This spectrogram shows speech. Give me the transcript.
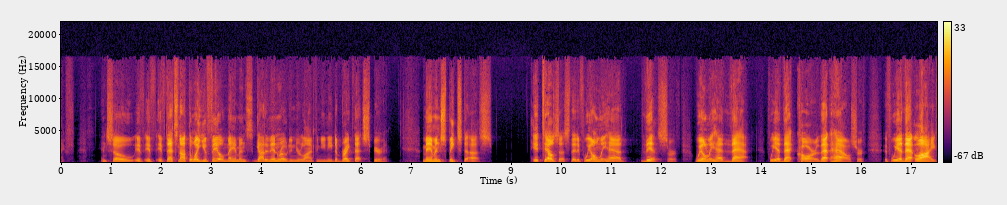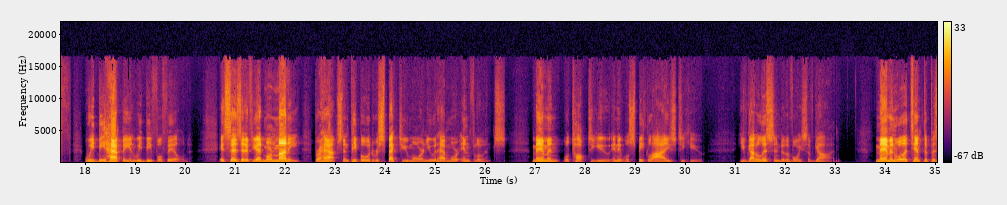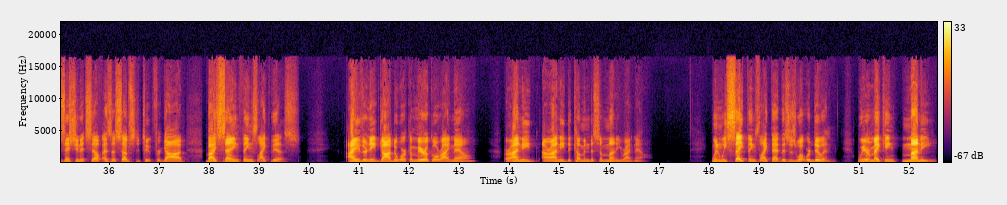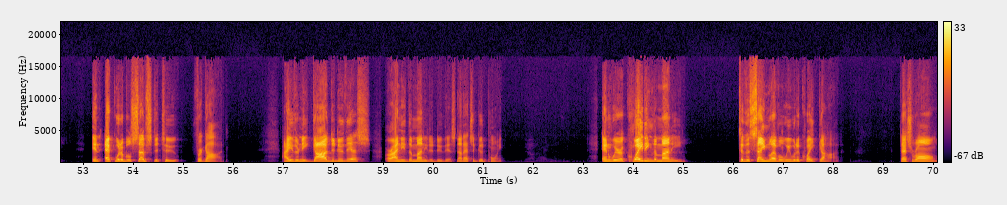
And so if, if, if that's not the way you feel, mammon's got an inroad in your life and you need to break that spirit. Mammon speaks to us. It tells us that if we only had this or we only had that, if we had that car, that house, or if we had that life, we'd be happy and we'd be fulfilled. It says that if you had more money, perhaps, then people would respect you more and you would have more influence. Mammon will talk to you and it will speak lies to you. You've got to listen to the voice of God. Mammon will attempt to position itself as a substitute for God by saying things like this I either need God to work a miracle right now, or I need, or I need to come into some money right now. When we say things like that, this is what we're doing. We are making money an equitable substitute for God. I either need God to do this or I need the money to do this. Now, that's a good point. And we're equating the money to the same level we would equate God. That's wrong.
